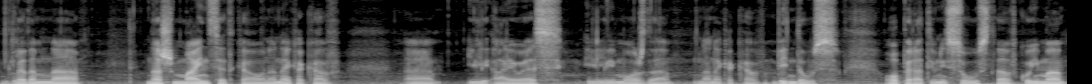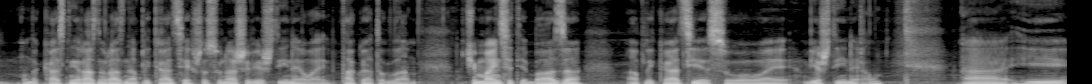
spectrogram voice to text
gledam na naš mindset kao na nekakav uh, ili iOS ili možda na nekakav Windows operativni sustav koji ima onda kasnije razno razne aplikacije što su naše vještine, ovaj, tako ja to gledam. Znači mindset je baza, aplikacije su ovaj, vještine. Jel? A, I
